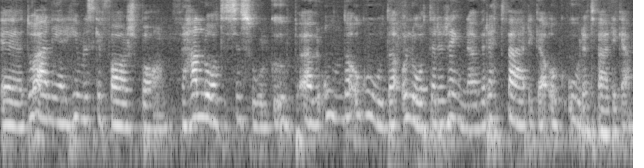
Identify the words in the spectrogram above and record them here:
eh, då är ni er himmelske fars barn, för han låter sin sol gå upp över onda och goda och låter det regna över rättfärdiga och orättfärdiga.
